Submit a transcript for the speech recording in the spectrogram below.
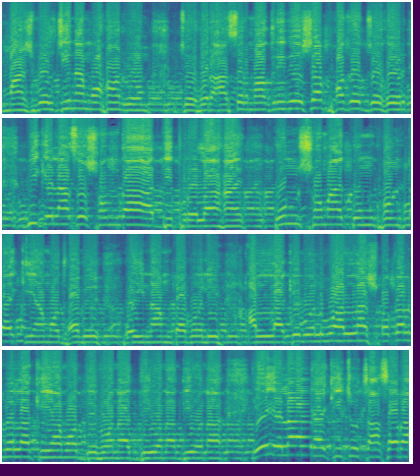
মাস বলছি না, মহরম। জোহর, আসর, মগরিব, এসব ফজর, জোহর। বিকেল, আসর, সন্ধ্যা দ্বীপ্রলা হয় কোন সময়, কোন ঘন্টায় কিয়ামত হবে? ওই নামটা বলি। আল্লাহকে বলব, আল্লাহ সকালবেলা কিয়ামত দেব না, দিও না দিও না। এই এলাকায় কিছু চাষারা,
